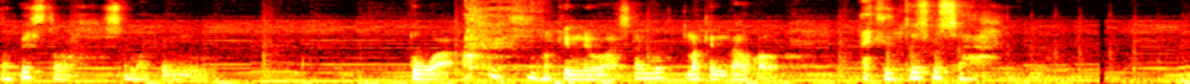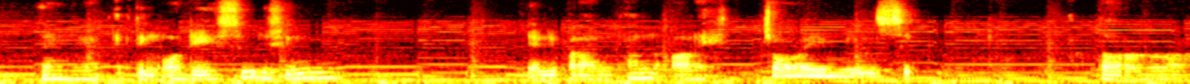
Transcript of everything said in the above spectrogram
Tapi setelah semakin tua semakin dewasa gue makin tahu kalau acting itu susah. Dan acting Odesu di sini yang diperankan oleh Choi Min Sik aktor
